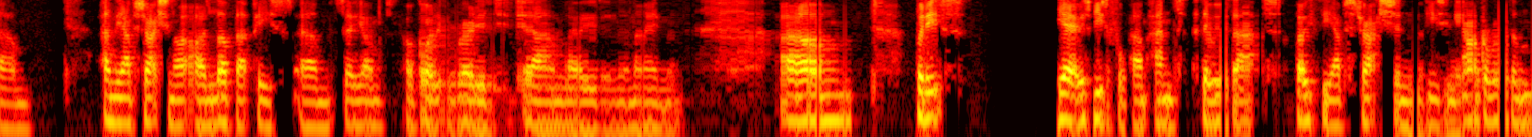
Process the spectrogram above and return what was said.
um, and the abstraction. I, I love that piece. Um, so yeah, I'm, I've got it ready to download in a moment. Um, but it's yeah, it was beautiful. Um, and there was that both the abstraction of using the algorithm,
